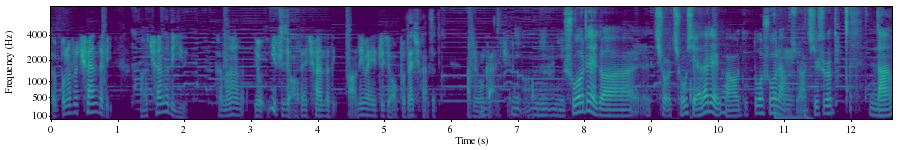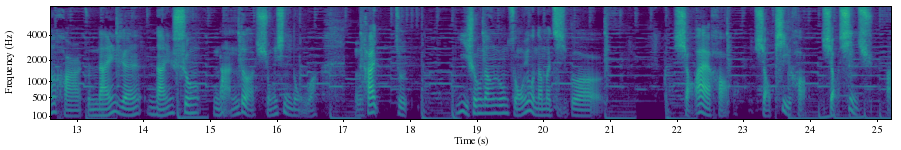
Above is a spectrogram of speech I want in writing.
呃不能说圈子里啊，圈子里可能有一只脚在圈子里啊，另外一只脚不在圈子里啊，这种感觉。你你你说这个球球鞋的这个啊，我就多说两句啊，其实男孩就男人男生男的雄性动物啊。他就一生当中总有那么几个小爱好、小癖好、小兴趣啊。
